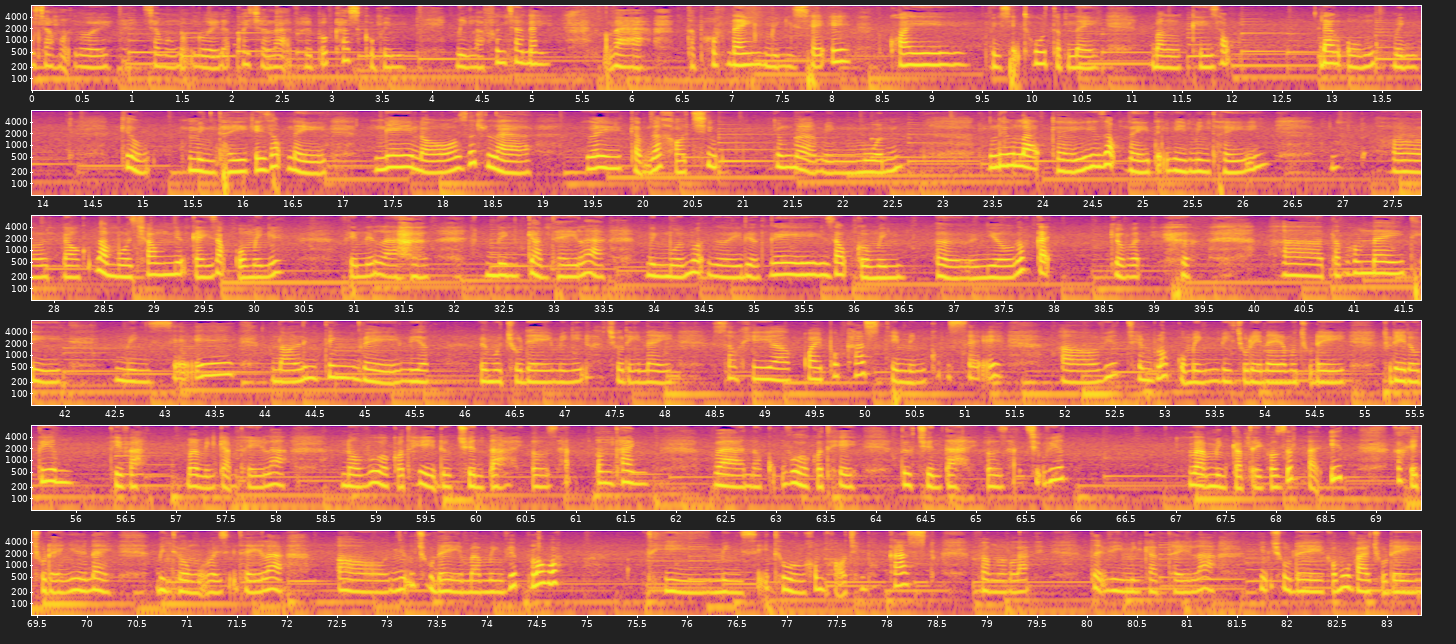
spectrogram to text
Xin chào mọi người, chào mừng mọi người đã quay trở lại với podcast của mình. Mình là Phương Trang đây. Và tập hôm nay mình sẽ quay, mình sẽ thu tập này bằng cái giọng đang ốm của mình. Kiểu mình thấy cái giọng này nghe nó rất là gây cảm giác khó chịu. Nhưng mà mình muốn lưu lại cái giọng này tại vì mình thấy uh, đó cũng là một trong những cái giọng của mình ấy. Thế nên là mình cảm thấy là mình muốn mọi người được nghe giọng của mình ở nhiều góc cạnh kiểu vậy. À, tập hôm nay thì mình sẽ nói linh tinh về việc về một chủ đề mình nghĩ là chủ đề này sau khi uh, quay podcast thì mình cũng sẽ uh, viết trên blog của mình vì chủ đề này là một chủ đề chủ đề đầu tiên. Thì phải mà mình cảm thấy là nó vừa có thể được truyền tải ở dạng âm thanh và nó cũng vừa có thể được truyền tải ở dạng chữ viết. Và mình cảm thấy có rất là ít các cái chủ đề như thế này. Bình thường mọi người sẽ thấy là uh, những chủ đề mà mình viết blog á thì mình sẽ thường không có trên podcast và ngược lại. Tại vì mình cảm thấy là những chủ đề có một vài chủ đề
